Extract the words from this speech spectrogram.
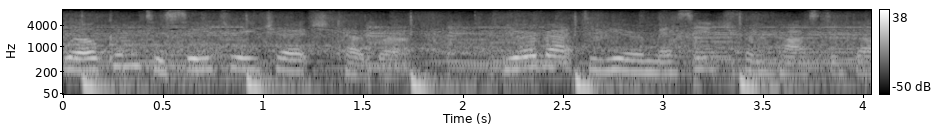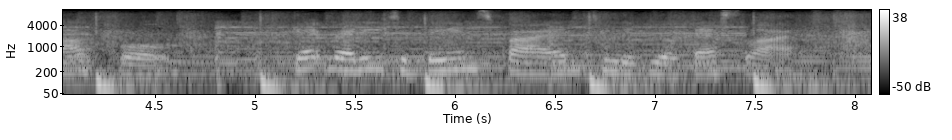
Welcome to C3 Church Tuggerah. You're about to hear a message from Pastor Garth Ball. Get ready to be inspired to live your best life.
